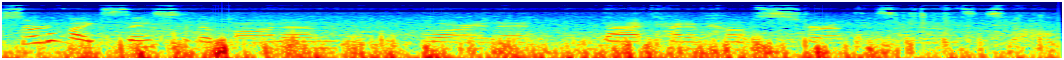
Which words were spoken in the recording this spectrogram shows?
sort of like sinks to the bottom more and it that kind of helps stir up the sediments as well.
